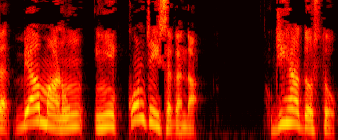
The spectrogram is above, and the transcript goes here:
त ॿिया माण्हू ईअं कोन चई सघंदा जी हा दोस्तो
